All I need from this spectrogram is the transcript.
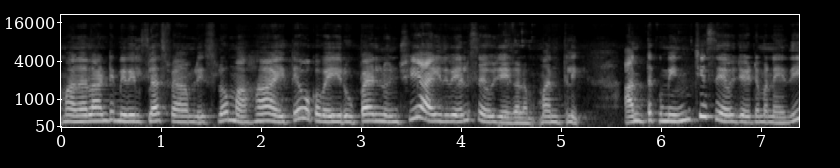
మనలాంటి మిడిల్ క్లాస్ ఫ్యామిలీస్లో మహా అయితే ఒక వెయ్యి రూపాయల నుంచి ఐదు వేలు సేవ్ చేయగలం మంత్లీ. అంతకు మించి సేవ్ చేయడం అనేది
